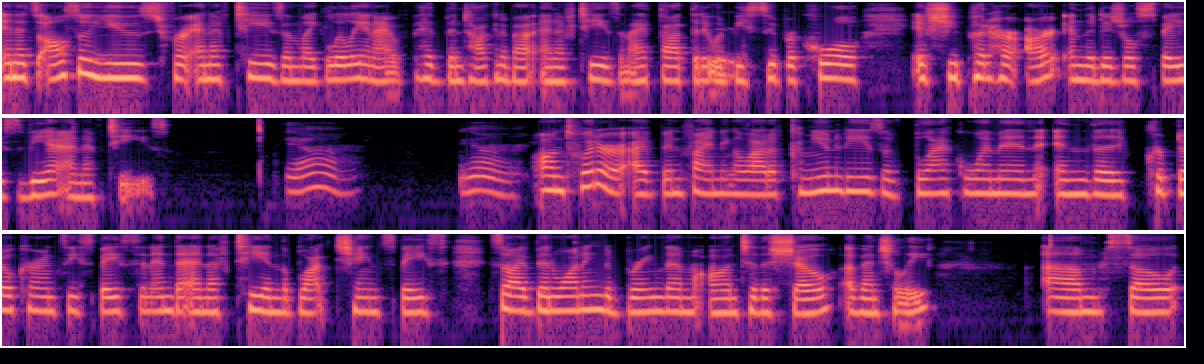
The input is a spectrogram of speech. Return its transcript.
And it's also used for NFTs. And like Lily and I had been talking about NFTs, and I thought that it would be super cool if she put her art in the digital space via NFTs. Yeah. Yeah. On Twitter, I've been finding a lot of communities of Black women in the cryptocurrency space and in the NFT and the blockchain space. So I've been wanting to bring them onto the show eventually. Um, so,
